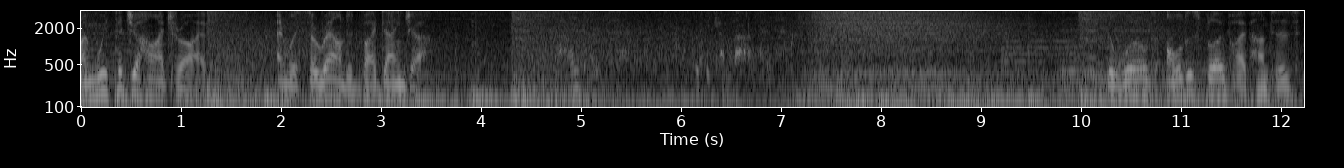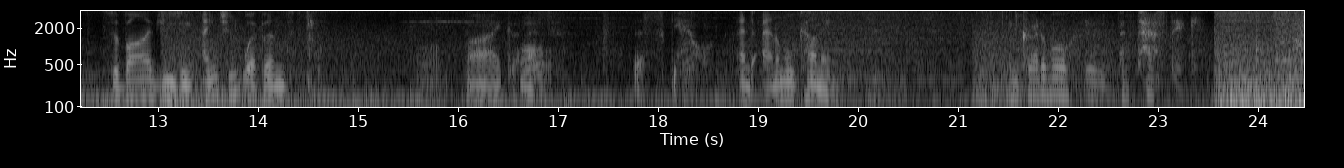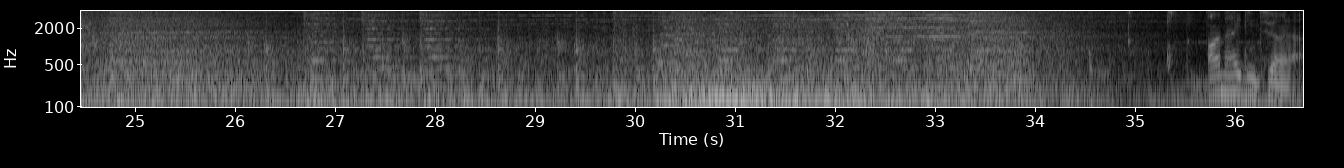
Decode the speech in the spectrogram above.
I'm with the Jahai tribe, and we're surrounded by danger. Hunters could become hunted. The world's oldest blowpipe hunters survive using ancient weapons oh, My goodness. Oh. The skill. and animal cunning. Incredible. Fantastic. I'm Hayden Turner.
